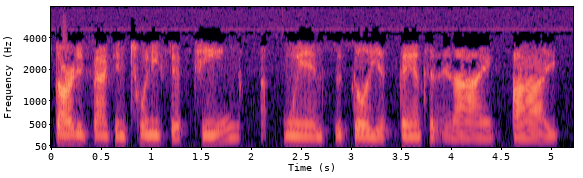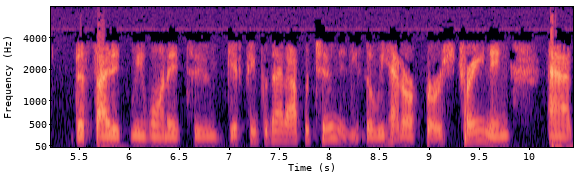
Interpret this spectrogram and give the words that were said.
started back in 2015 when Cecilia Stanton and I uh, decided we wanted to give people that opportunity. So we had our first training at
